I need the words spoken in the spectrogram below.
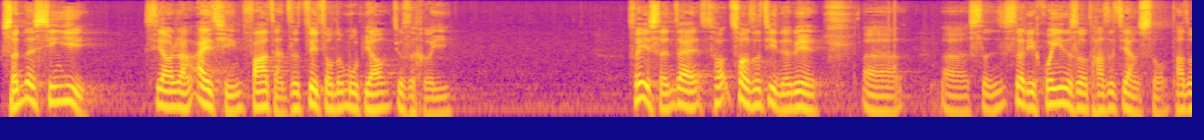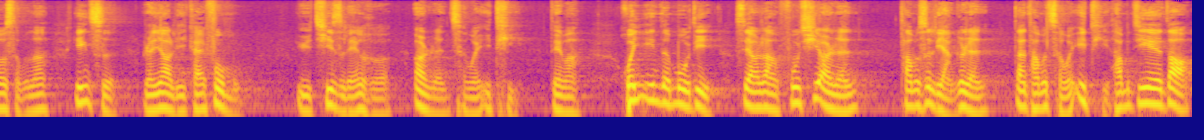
神的心意是要让爱情发展至最终的目标，就是合一。所以神在创创世纪里面，呃呃，神设立婚姻的时候，他是这样说：他说什么呢？因此，人要离开父母，与妻子联合，二人成为一体，对吗？婚姻的目的是要让夫妻二人，他们是两个人，但他们成为一体，他们经验到，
